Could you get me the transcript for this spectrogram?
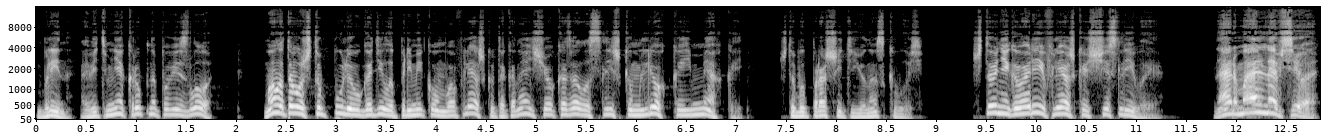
Блин, а ведь мне крупно повезло. Мало того, что пуля угодила прямиком во фляжку, так она еще оказалась слишком легкой и мягкой, чтобы прошить ее насквозь. Что не говори, фляжка счастливая. — Нормально все?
